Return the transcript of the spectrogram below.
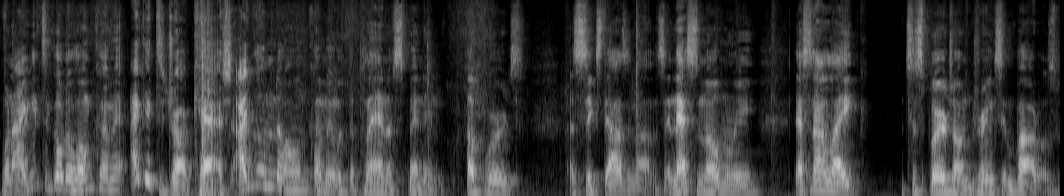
when I get to go to homecoming, I get to drop cash. I go to homecoming with the plan of spending upwards of six thousand dollars, and that's normally that's not like to splurge on drinks and bottles,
